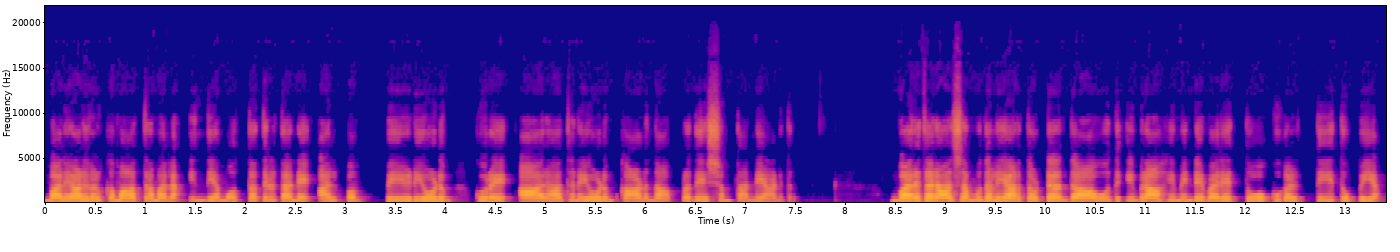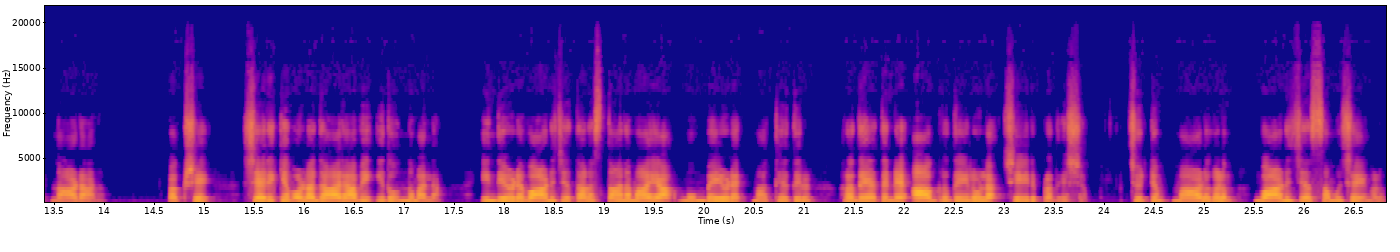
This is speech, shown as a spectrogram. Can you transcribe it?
മലയാളികൾക്ക് മാത്രമല്ല ഇന്ത്യ മൊത്തത്തിൽ തന്നെ അല്പം പേടിയോടും കുറെ ആരാധനയോടും കാണുന്ന പ്രദേശം തന്നെയാണിത്. വരദരാജ മുതലിയാർ തൊട്ട് ദാവൂദ് ഇബ്രാഹിമിന്റെ വരെ തോക്കുകൾ തീ തുപ്പിയ നാടാണ്. പക്ഷേ ശരിക്കുമുള്ള ധാരാവി ഇതൊന്നുമല്ല. ഇന്ത്യയുടെ വാണിജ്യ തലസ്ഥാനമായ മുംബൈയുടെ മധ്യത്തിൽ ഹൃദയത്തിന്റെ ആകൃതിയിലുള്ള ചേരിപ്രദേശം. ചുറ്റും മാളുകളും വാണിജ്യ സമുച്ചയങ്ങളും.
